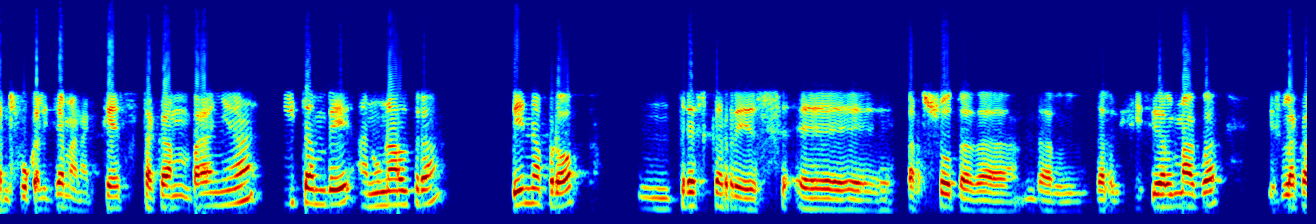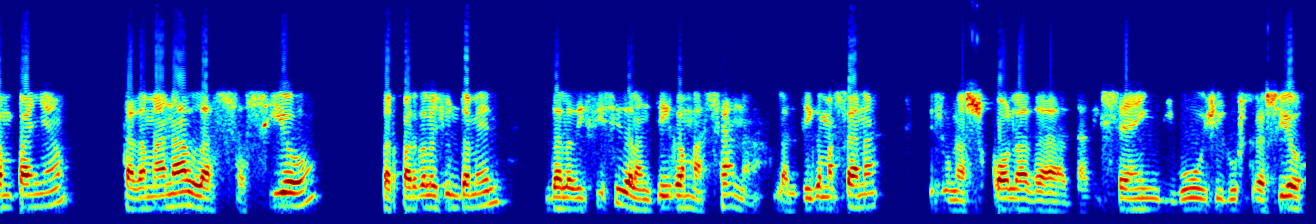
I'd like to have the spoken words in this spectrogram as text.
Ens focalitzem en aquesta campanya i també en una altra, ben a prop, tres carrers eh, per sota de, de, de l'edifici del MACBA, és la campanya que demana la cessió per part de l'Ajuntament de l'edifici de l'antiga Massana. L'antiga Massana és una escola de, de disseny, dibuix, il·lustració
